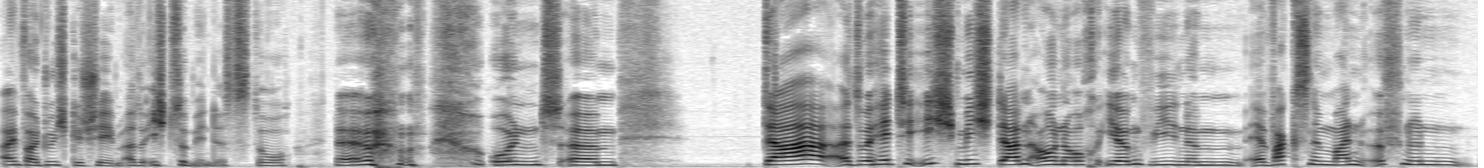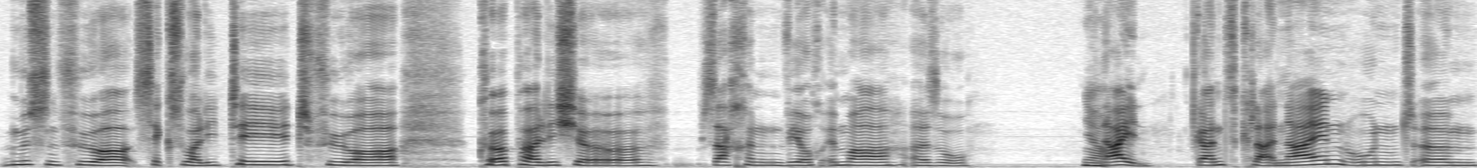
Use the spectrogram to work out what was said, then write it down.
einfach durchgeschämt. Also ich zumindest so. Ne? Und ähm, da, also hätte ich mich dann auch noch irgendwie einem erwachsenen Mann öffnen müssen für Sexualität, für körperliche Sachen, wie auch immer. Also ja. nein, ganz klar nein. Und ähm,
